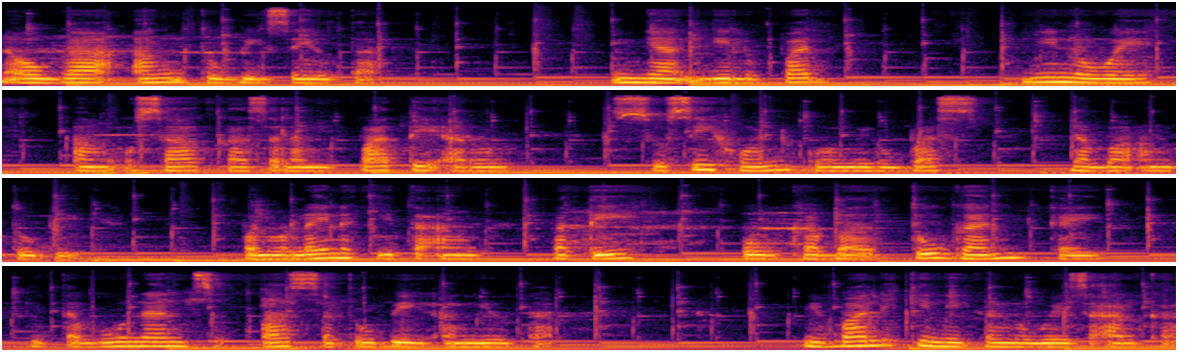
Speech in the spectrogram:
nauga ang tubig sa yuta. Inya gilupad ni Noe ang usa ka salampati aron susihon kung mihubas na ba ang tubig. Panwalay nakita ang pati o kabatugan kay kitabunan pa sa tubig ang yuta. Mibalik kini kang Noe sa arka.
